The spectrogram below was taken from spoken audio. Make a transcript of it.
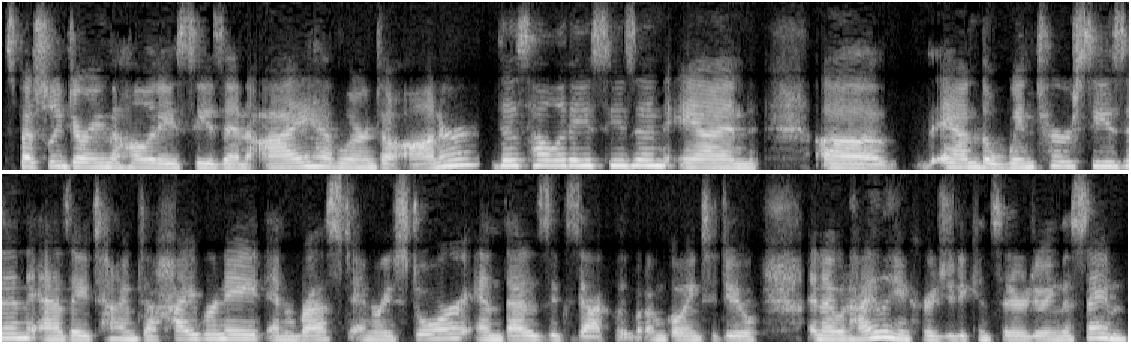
especially during the holiday season. I have learned to honor this holiday season and uh, and the winter season as a time to hibernate and rest and restore. And that is exactly what I'm going to do. And I would highly encourage you to consider doing the same.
